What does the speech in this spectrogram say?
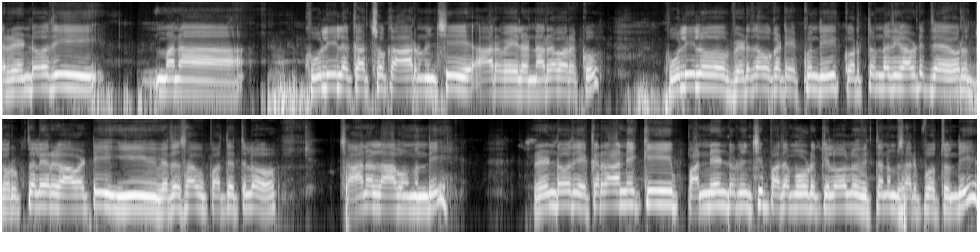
రెండోది మన కూలీల ఖర్చు ఒక ఆరు నుంచి ఆరు వేలన్నర వరకు. కూలీలో విడద ఒకటి ఎక్కుంది. కొరత ఉన్నది కాబట్టి ఎవరు దొరుకుతలేరు కాబట్టి ఈ వెద సాగు పద్ధతిలో చాలా లాభం ఉంది. రెండోది ఎకరానికి పన్నెండు నుంచి పదమూడు కిలోలు విత్తనం సరిపోతుంది.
